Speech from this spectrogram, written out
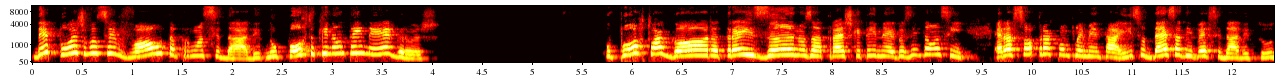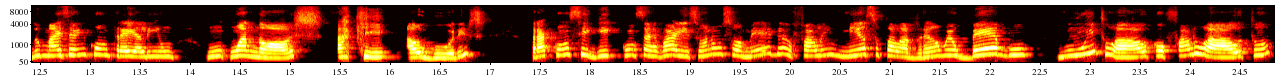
Depois você volta para uma cidade, no Porto, que não tem negros. O Porto agora, três anos atrás, que tem negros. Então, assim, era só para complementar isso, dessa diversidade e tudo, mas eu encontrei ali um, um, uma nós aqui, algures, para conseguir conservar isso. Eu não sou mega, eu falo imenso palavrão, eu bebo muito álcool, falo alto,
